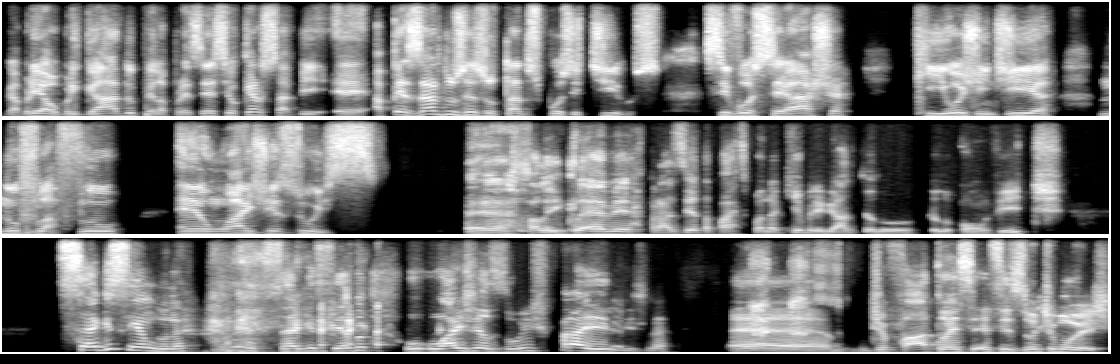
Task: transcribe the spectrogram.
Gabriel, obrigado pela presença. Eu quero saber, é, apesar dos resultados positivos, se você acha que hoje em dia, no Fla-Flu, é um ai Jesus é, falei, Kleber, prazer estar participando aqui, obrigado pelo, pelo convite. Segue sendo, né? Segue sendo o, o Ai Jesus para eles, né? É, de fato, esse, esses últimos.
